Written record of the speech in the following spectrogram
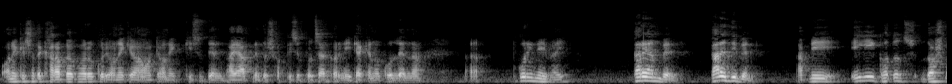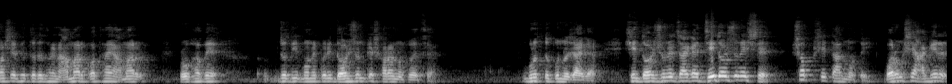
অনেকের সাথে খারাপ ব্যবহারও করি, অনেকে আমাকে অনেক কিছু দেন, ভাই, আপনি তো সবকিছু প্রচার করেন, এটা কেন করলেন না? করি নাই, ভাই। কারে আনবেন? কারে দিবেন? আপনি এই গত দশ মাসের ভেতরে ধরেন আমার কথায়, আমার প্রভাবে যদি মনে করি দশজনকে সরানো হয়েছে, গুরুত্বপূর্ণ জায়গায় সেই দশজনের জায়গায় যে দশজন এসে, সব সে তার মতোই। বরং সে আগের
